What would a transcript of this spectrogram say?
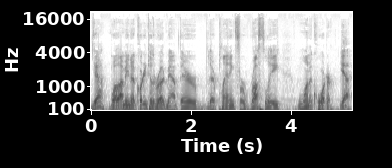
yeah well i mean according to the roadmap they're they're planning for roughly one a quarter yeah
